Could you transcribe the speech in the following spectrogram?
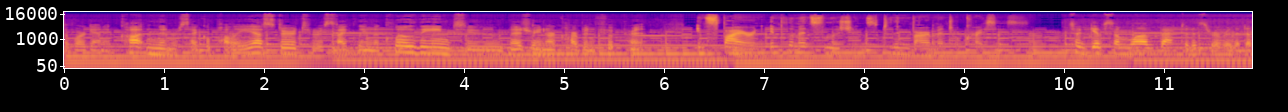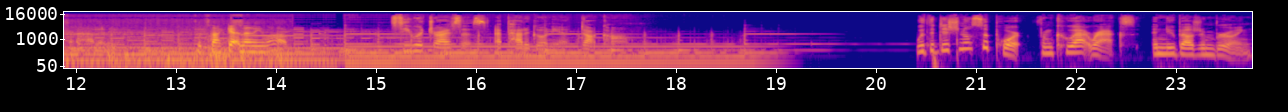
Of organic cotton and recycled polyester to recycling the clothing to measuring our carbon footprint. Inspire and implement solutions to the environmental crisis. To give some love back to this river that doesn't have any. It's not getting any love. See what drives us at patagonia.com. With additional support from Kuat Racks and New Belgium Brewing.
